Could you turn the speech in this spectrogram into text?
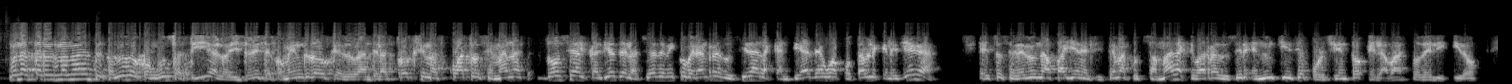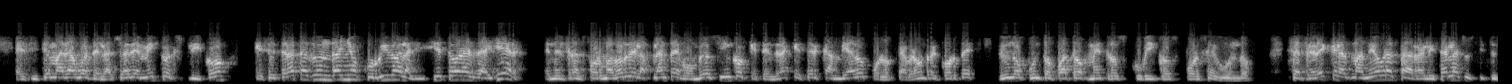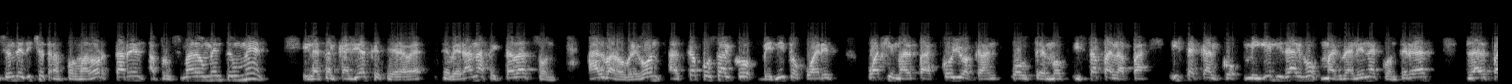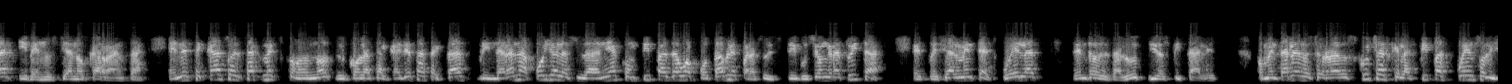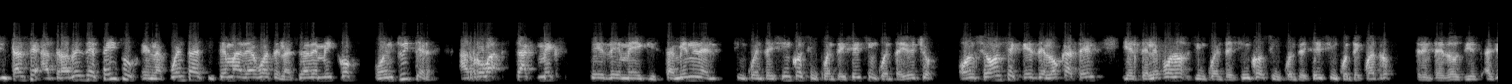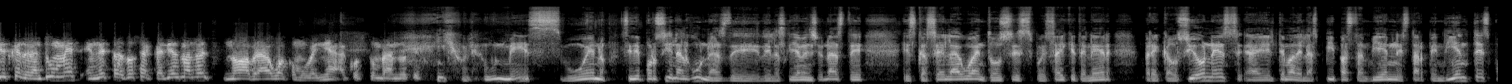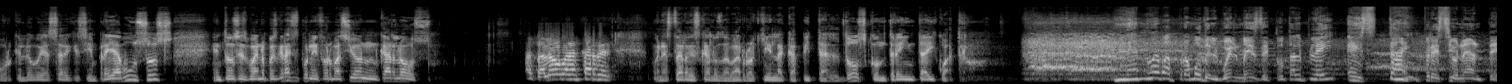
Buenas tardes, Manuel. Te saludo con gusto a ti, al auditorio, y te comento que durante las próximas cuatro semanas, 12 alcaldías de la Ciudad de México verán reducida la cantidad de agua potable que les llega. Esto se debe a una falla en el sistema Cutzamala que va a reducir en un 15% el abasto de líquido. El sistema de aguas de la Ciudad de México explicó que se trata de un daño ocurrido a las 17 horas de ayer en el transformador de la planta de bombeo 5 que tendrá que ser cambiado por lo que habrá un recorte de 1.4 metros cúbicos por segundo. Se prevé que las maniobras para realizar la sustitución de dicho transformador tarden aproximadamente un mes y las alcaldías que se, se verán afectadas son Álvaro Obregón, Azcapotzalco, Benito Juárez, Guajimalpa, Coyoacán, Cuauhtémoc, Iztapalapa, Iztacalco, Miguel Hidalgo, Magdalena Contreras, Tlalpan y Venustiano Carranza. En este caso, el SACMEX con, las alcaldías afectadas brindarán apoyo a la ciudadanía con pipas de agua potable para su distribución gratuita, especialmente a escuelas, centros de salud y hospitales. Comentarle a nuestros radioescuchas que las pipas pueden solicitarse a través de Facebook en la cuenta del Sistema de Aguas de la Ciudad de México o en Twitter, arroba SACMEX CDMX, también en el 55 56 58 11 11 que es de Locatel y el teléfono 55 56 54 32 10. Así es que durante un mes en estas dos alcaldías, Manuel, no habrá agua como venía acostumbrándose. Híjole, un mes, bueno, si de por sí en algunas de, de las que ya mencionaste escasea el agua, entonces pues hay que tener precauciones, eh, el tema de las pipas también estar pendientes porque luego ya sabe que siempre hay abusos. Entonces, bueno, pues gracias por la información, Carlos. Hasta luego, buenas tardes. Buenas tardes, Carlos Navarro, aquí en la capital, 2 con 34. La nueva promo del buen mes de Total Play está impresionante.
